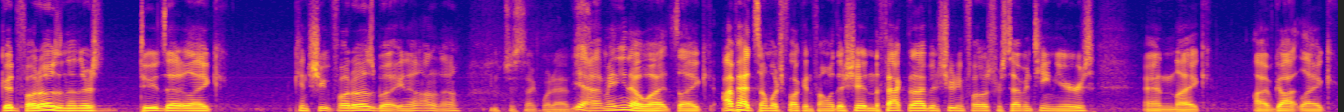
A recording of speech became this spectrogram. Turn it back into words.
good photos, and then there's dudes that like can shoot photos, but you know, I don't know. It's just like whatever. Yeah, I mean, you know what? It's like I've had so much fucking fun with this shit, and the fact that I've been shooting photos for 17 years, and like I've got like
